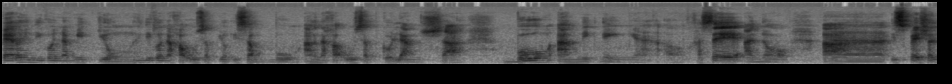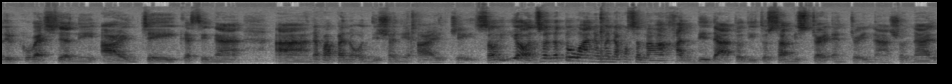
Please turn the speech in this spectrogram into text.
Pero hindi ko na-meet yung, hindi ko nakausap yung isang Boom. Ang nakausap ko lang siya. Boom ang nickname niya. Oh, kasi ano, ah, special request siya ni RJ kasi nga ah, napapanood din siya ni RJ. So, yon So, natuwa naman ako sa mga kandidato dito sa Mr. International.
